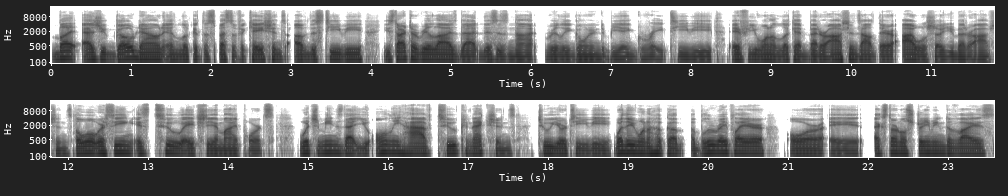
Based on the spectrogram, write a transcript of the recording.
But as you go down and look at the specifications of this TV, you start to realize that this is not really going to be a great TV. If you want to look at better options out there, I will show you better options. But what we're seeing is two HDMI ports, which means that you only have two connections to your TV. Whether you want to hook up a Blu-ray player or a external streaming device,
